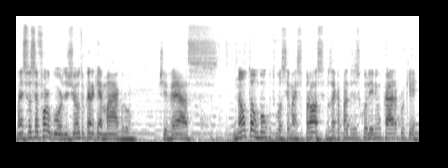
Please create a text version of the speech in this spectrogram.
Mas se você for gordo e tiver outro cara que é magro, tiver as não tão bom quanto você mais próximos, é capaz de escolherem um cara porque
